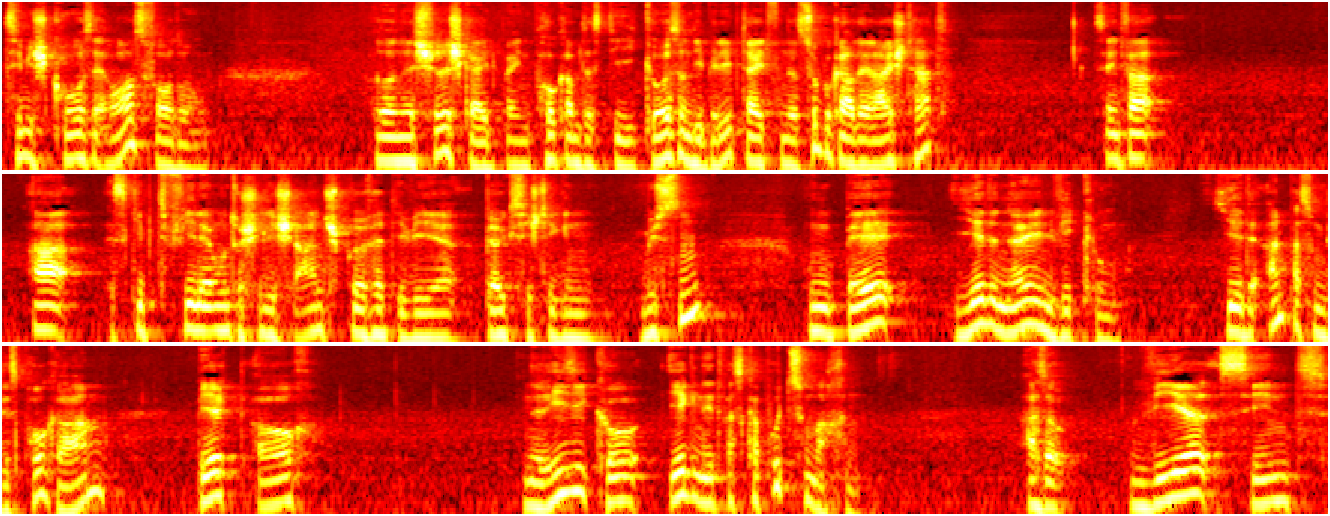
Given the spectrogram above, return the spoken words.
ziemlich große Herausforderungen oder eine Schwierigkeit bei einem Programm, das die Größe und die Beliebtheit von der Supercard erreicht hat. ist einfach, A, es gibt viele unterschiedliche Ansprüche, die wir berücksichtigen müssen. Und B, jede Neuentwicklung, jede Anpassung des Programms birgt auch ein Risiko, irgendetwas kaputt zu machen. Also wir sind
